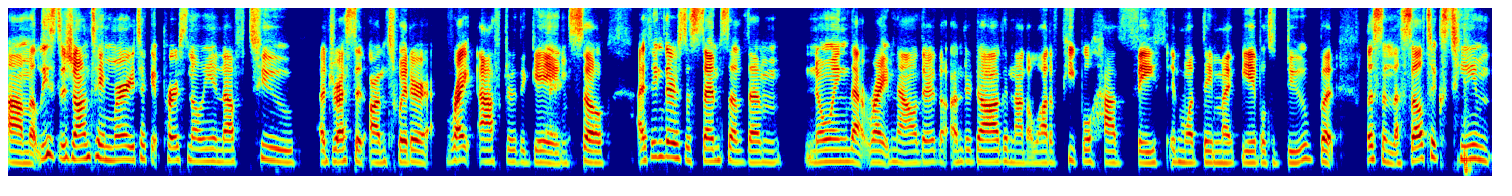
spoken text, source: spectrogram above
Um, at least DeJounte Murray took it personally enough to address it on Twitter right after the game. So I think there's a sense of them knowing that right now they're the underdog and not a lot of people have faith in what they might be able to do. But listen, the Celtics team,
